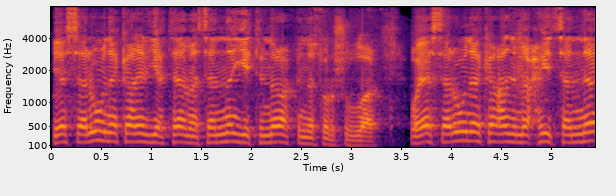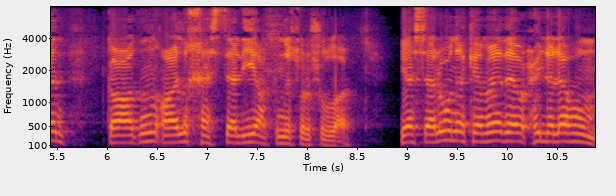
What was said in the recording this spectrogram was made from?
Yəsəlunəkə anil yətəmə səndən yetimlər haqqında soruşurlar. Və yəsəlunəkə anil məhid səndən qadının aylıq xəstəliyi haqqında soruşurlar. Yəsəlunəkə mədə uhillə ləhum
